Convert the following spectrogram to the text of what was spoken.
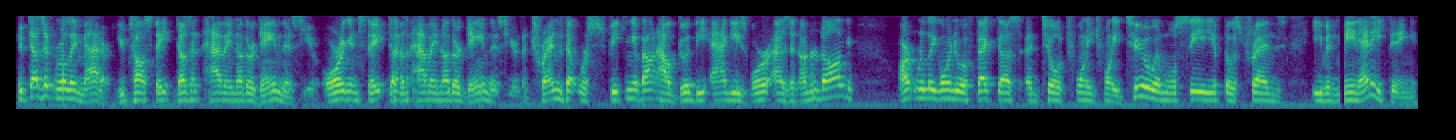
it doesn't really matter. Utah State doesn't have another game this year. Oregon State doesn't have another game this year. The trends that we're speaking about, how good the Aggies were as an underdog, aren't really going to affect us until 2022. And we'll see if those trends even mean anything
